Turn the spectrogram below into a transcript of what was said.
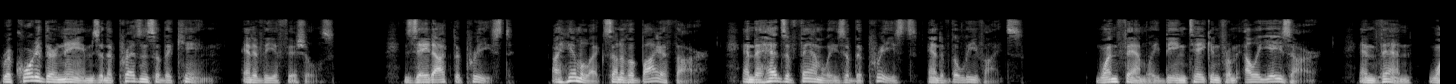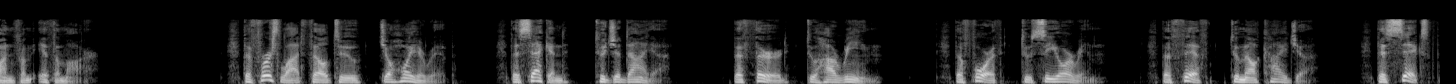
recorded their names in the presence of the king and of the officials. Zadok the priest ahimelech son of abiathar and the heads of families of the priests and of the levites. One family being taken from eleazar and then one from ithamar. The first lot fell to jehoiarib the second to jedaiah the third to harim the fourth to seorim the fifth to malchijah the sixth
